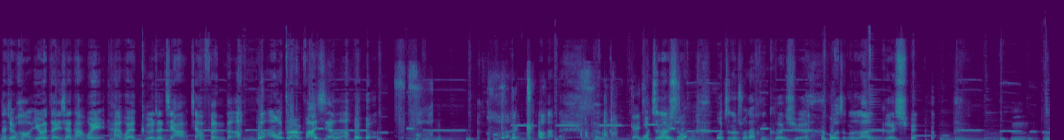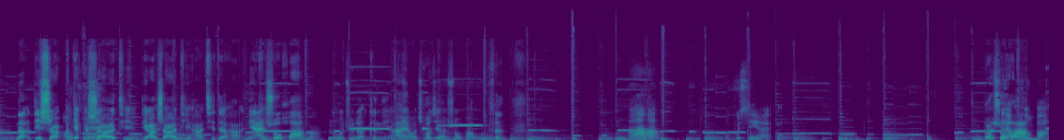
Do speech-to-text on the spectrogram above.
那就好，因为等一下他会他会隔着加加分的 啊！我突然发现了，我靠，我只能说，我只能说他很科学，我只能说他很科学。嗯，那第十二第二十二题，第二十二题哈，记得哈，你爱说话吗？那我觉得肯定爱啊，我超级爱说话，五分。啊，我不行哎。不爱说话，两分吧，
